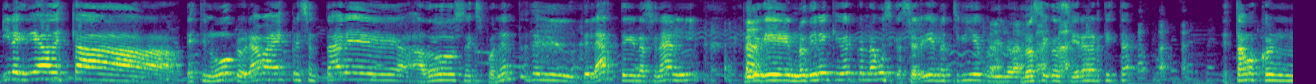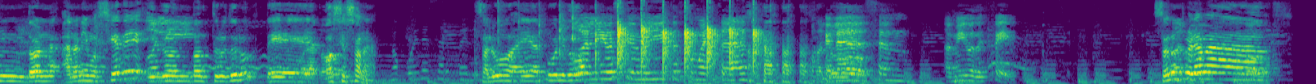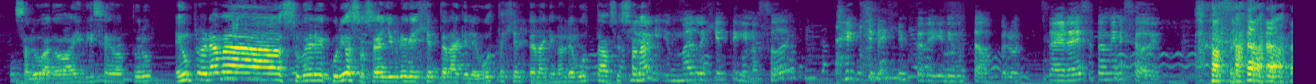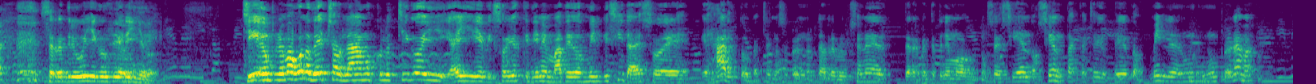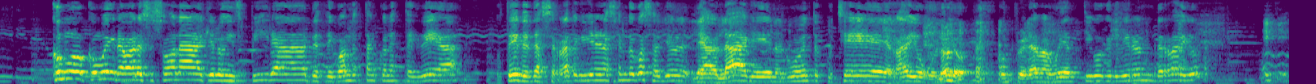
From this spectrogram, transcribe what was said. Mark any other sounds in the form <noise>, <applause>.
Y la idea de esta de este nuevo programa es presentar eh, a dos exponentes del, del arte nacional, pero que no tienen que ver con la música. Se ríen los chiquillos porque no, no se consideran artistas. Estamos con Don Anónimo 7 y con Don Turuturu de Ocio Zona. Saludos ahí al público. Hola amigos y amiguitos, ¿cómo están? <laughs> Ojalá sean amigos de Facebook. Son un programa. Saludos a todos ahí, dice Don Turu. Es un programa súper curioso. O sea, yo creo que hay gente a la que le gusta, gente a la que no le gusta Zona. Es más la gente que nos <laughs> odia que la gente a la que le gustamos, pero se agradece también ese odio. <laughs> Se retribuye con cariño. Sí, es un programa bueno. De hecho, hablábamos con los chicos y hay episodios que tienen más de 2.000 visitas. Eso es, es harto, ¿cachai? Nosotros en nuestras reproducciones de repente tenemos, no sé, 100, 200, ¿cachai? Ustedes 2.000 en un, en un programa. ¿Cómo, ¿Cómo es grabar esa zona? ¿Qué los inspira? ¿Desde cuándo están con esta idea? Ustedes desde hace rato que vienen haciendo cosas. Yo les hablaba que en algún momento escuché Radio Bololo, un programa muy antiguo que tuvieron de radio. Es que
